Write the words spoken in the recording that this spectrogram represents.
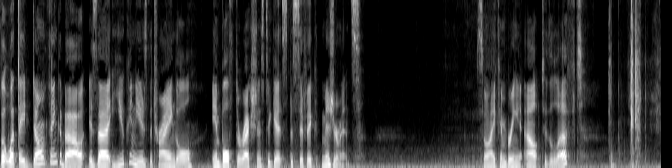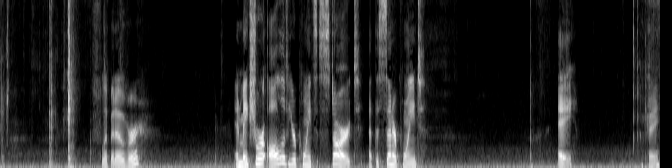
but what they don't think about is that you can use the triangle in both directions to get specific measurements. So I can bring it out to the left, flip it over, and make sure all of your points start at the center point A. Okay.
